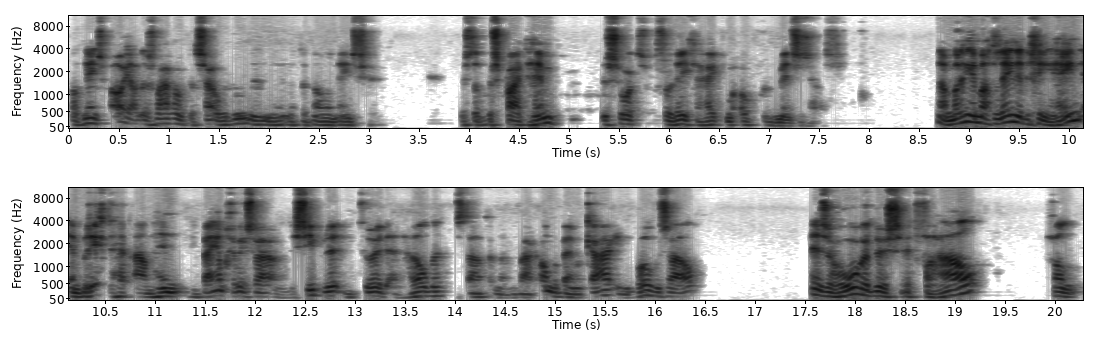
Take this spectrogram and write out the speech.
dat ineens, oh ja, dat is waar ook, dat zouden we doen en eh, dat dan ineens... Eh, dus dat bespaart hem een soort verlegenheid, maar ook voor de mensen zelf. Nou, Maria die ging heen en berichtte het aan hen die bij hem geweest waren, aan de discipelen, die treurden en huilden. Staat er, nou, waren allemaal bij elkaar in de bovenzaal. En ze horen dus het verhaal van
